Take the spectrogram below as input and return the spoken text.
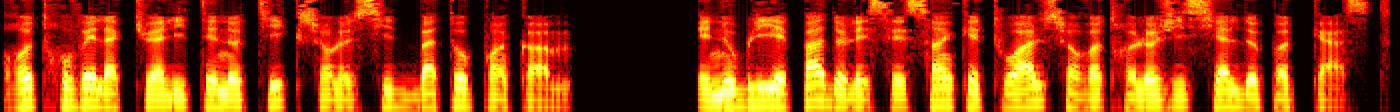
retrouvez l'actualité nautique sur le site bateau.com. Et n'oubliez pas de laisser 5 étoiles sur votre logiciel de podcast.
